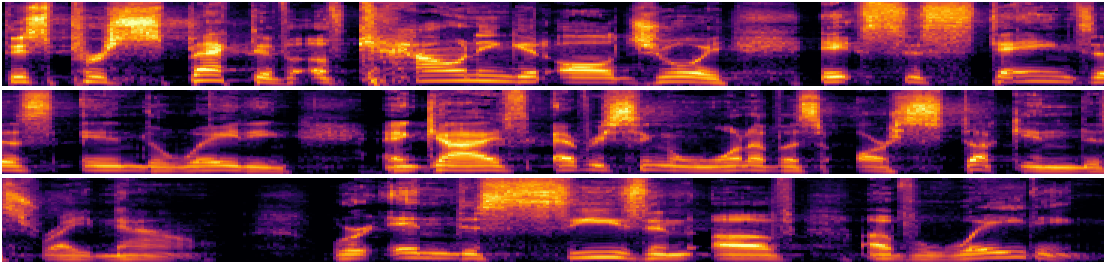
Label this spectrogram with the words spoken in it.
This perspective of counting it all joy, it sustains us in the waiting. And guys, every single one of us are stuck in this right now. We're in this season of, of waiting.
